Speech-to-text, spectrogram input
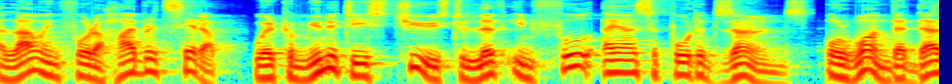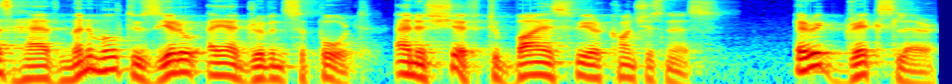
allowing for a hybrid setup where communities choose to live in full AI supported zones or one that does have minimal to zero AI driven support and a shift to biosphere consciousness. Eric Drexler,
